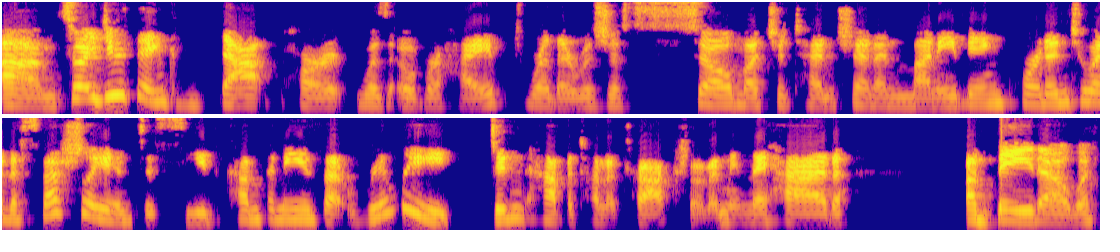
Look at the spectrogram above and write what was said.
Um, so I do think that part was overhyped, where there was just so much attention and money being poured into it, especially into seed companies that really didn't have a ton of traction. I mean, they had a beta with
